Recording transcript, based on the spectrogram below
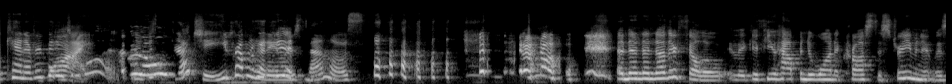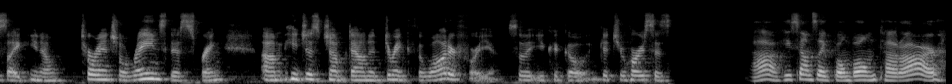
well can everybody Why? do that I don't know. stretchy he probably had Ehlers-Danlos I don't know. And then another fellow, like if you happen to want to cross the stream and it was like, you know, torrential rains this spring, um, he just jumped down and drink the water for you so that you could go and get your horses. Oh, he sounds like Bom Tarar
